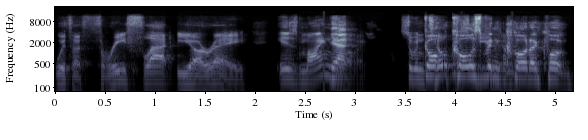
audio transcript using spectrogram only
with a three flat ERA is mind blowing. Yeah. So until Cole's been comes- quote unquote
